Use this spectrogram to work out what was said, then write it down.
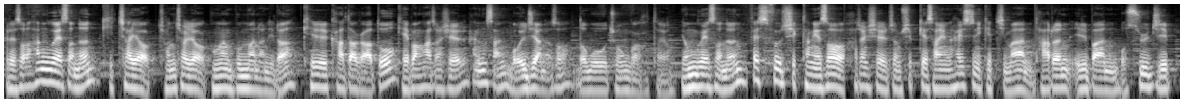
그래서 한국에서는 기차역, 전철역, 공항뿐만 아니라 길 가다가도 개방 화장실 항상 멀지 않아서 너무 좋은 것 같아요. 영국에서는 패스트푸드 식당에서 화장실 좀 쉽게 사용할 수는 있겠지만 다른 일반 뭐 술집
